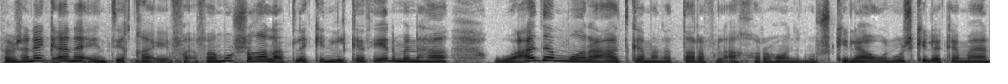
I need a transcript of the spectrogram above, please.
فمشان هيك أنا انتقائي. فمش غلط. لكن الكثير منها وعدم مراعاة كمان الطرف الآخر هون المشكلة. والمشكلة كمان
